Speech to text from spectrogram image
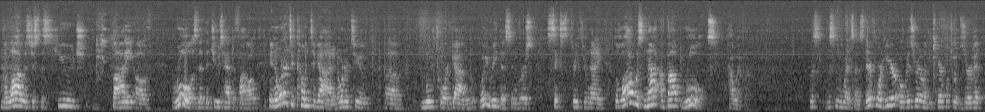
the law was just this huge body of rules that the Jews had to follow in order to come to God, in order to uh, move toward God. And let me read this in verse 6, 3 through 9. The law was not about rules, however. Listen, listen to what it says. Therefore, hear, O Israel, and be careful to observe it,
